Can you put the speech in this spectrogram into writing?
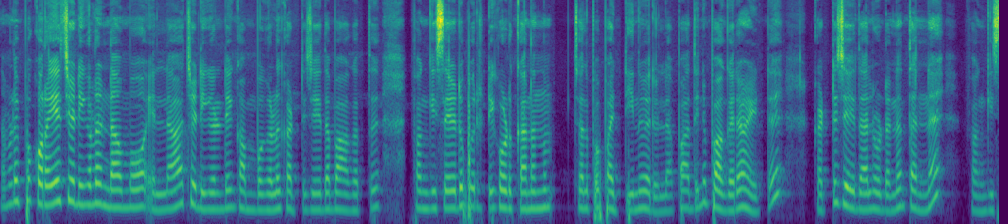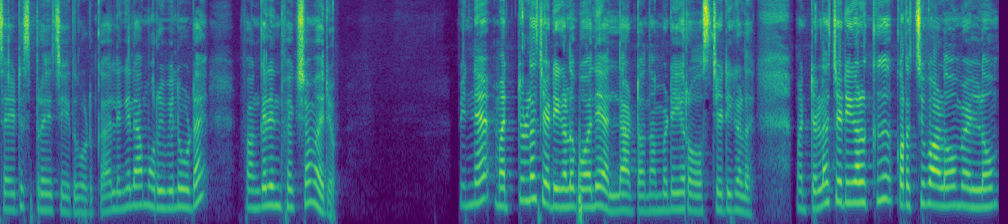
നമ്മളിപ്പോൾ കുറേ ചെടികൾ ഉണ്ടാകുമ്പോൾ എല്ലാ ചെടികളുടെയും കമ്പുകൾ കട്ട് ചെയ്ത ഭാഗത്ത് ഫംഗിസൈഡ് പുരട്ടി കൊടുക്കാനൊന്നും ചിലപ്പോൾ പറ്റിയെന്ന് വരില്ല. അപ്പോൾ അതിന് പകരമായിട്ട് കട്ട് ചെയ്താൽ ഉടനെ തന്നെ ഫംഗിസൈഡ് സ്പ്രേ ചെയ്ത് കൊടുക്കുക. അല്ലെങ്കിൽ ആ മുറിവിലൂടെ ഫംഗൽ ഇൻഫെക്ഷൻ വരും. പിന്നെ മറ്റുള്ള ചെടികൾ പോലെയല്ല കേട്ടോ നമ്മുടെ ഈ റോസ് ചെടികൾ. മറ്റുള്ള ചെടികൾക്ക് കുറച്ച് വളവും വെള്ളവും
